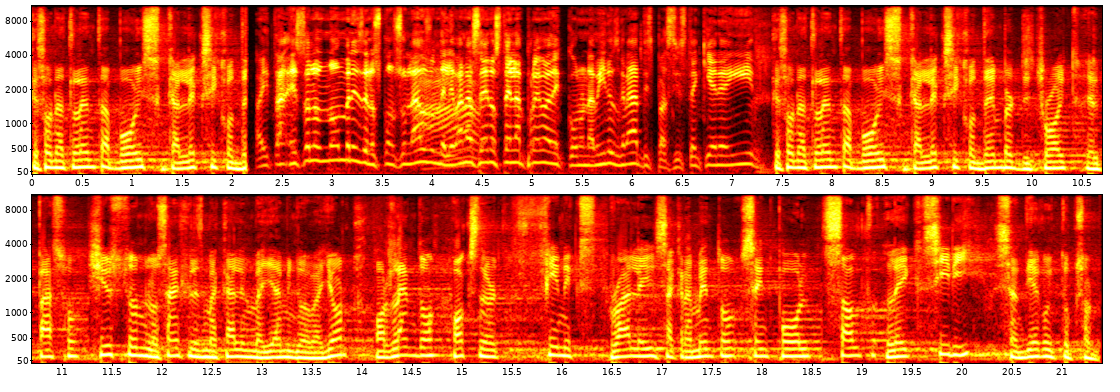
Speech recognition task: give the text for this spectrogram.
que son Atlanta, Boise, Calexico. Ahí está, estos son los nombres de los consulados donde le van a hacer a usted la prueba de coronavirus gratis, para si usted quiere ir. Que son Atlanta, Boise, Calexico, Denver, Detroit, El Paso, Houston, Los Ángeles, McAllen, Miami, Nueva York. Orlando, Oxnard, Phoenix, Raleigh, Sacramento, St. Paul, Salt Lake City, San Diego y Tucson.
